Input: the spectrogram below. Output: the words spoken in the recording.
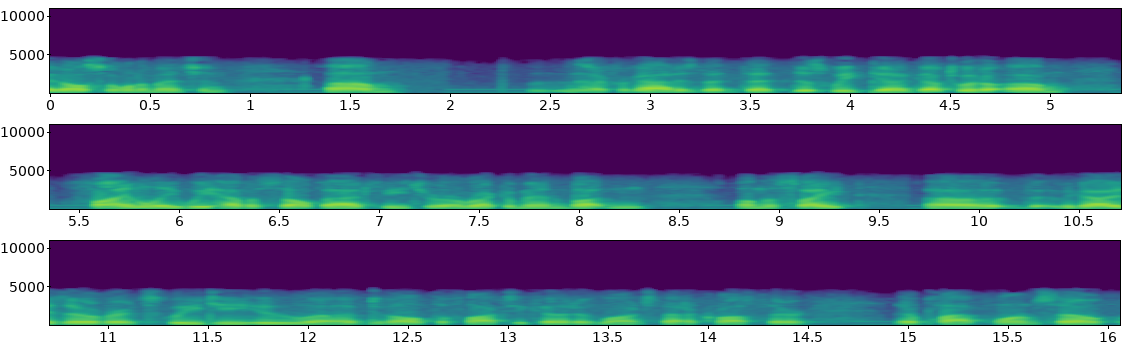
would also want to mention um, that I forgot is that, that this week, uh, GovTwit, um, finally we have a self-ad feature, a recommend button on the site. Uh, the, the, guys over at Squeegee who uh, have developed the Floxy code have launched that across their, their platform. So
